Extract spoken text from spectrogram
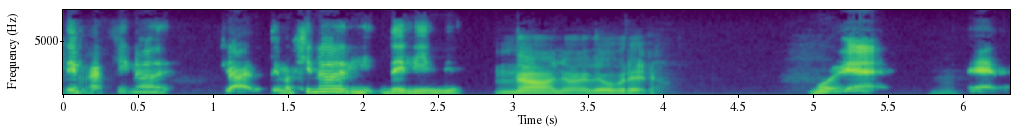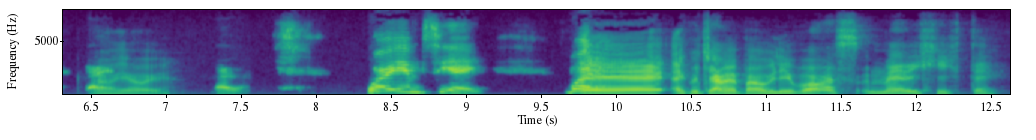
te vanguardista. imagino, de- claro, te imagino del, del indio. No, no, de obrero. Muy bien, Mm. bien, claro, Obvio, obvio. claro. YMCA. Bueno, Eh, escúchame, Pauli, vos me dijiste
